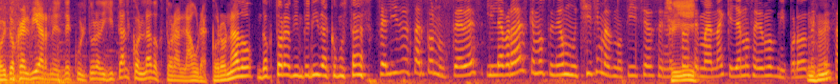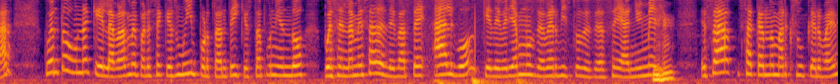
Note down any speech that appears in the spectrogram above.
Hoy toca el viernes de Cultura Digital con la doctora Laura Coronado. Doctora, bienvenida, ¿cómo estás? Feliz de estar con ustedes y la verdad es que hemos tenido muchísimas noticias en esta semana que ya no sabemos ni por dónde empezar. Cuento una que la verdad me parece que es muy importante y que está poniendo pues en la mesa de debate algo que deberíamos de haber visto desde hace año y medio. Está sacando Mark Zuckerberg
